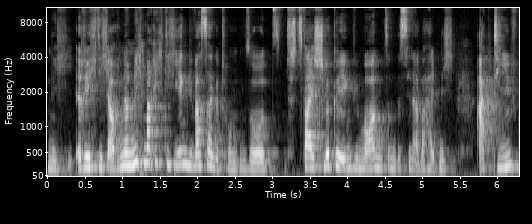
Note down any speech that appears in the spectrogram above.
nicht richtig, auch noch nicht mal richtig irgendwie Wasser getrunken, so zwei Schlücke irgendwie morgens so ein bisschen, aber halt nicht aktiv.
